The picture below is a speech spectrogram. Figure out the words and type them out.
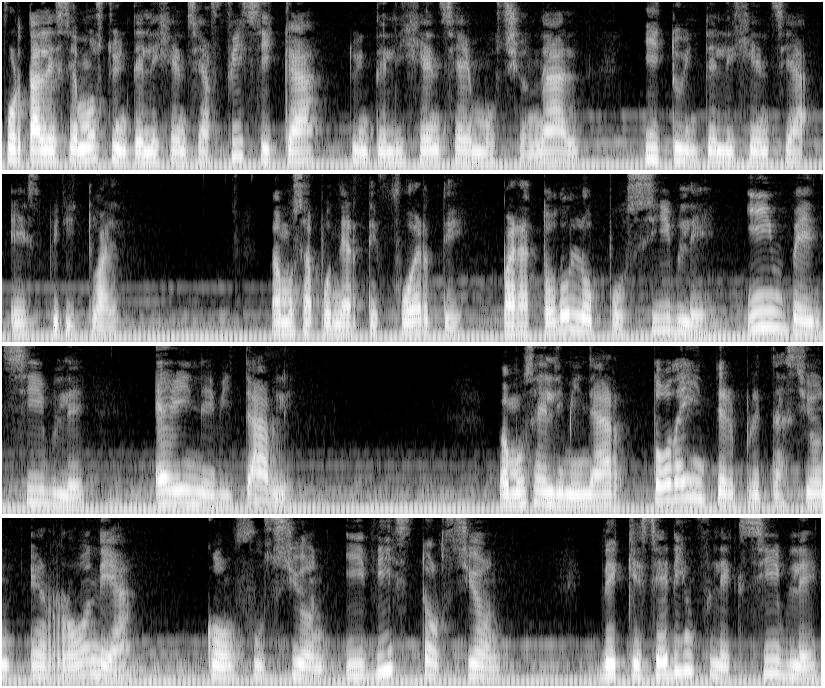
Fortalecemos tu inteligencia física, tu inteligencia emocional y tu inteligencia espiritual. Vamos a ponerte fuerte para todo lo posible, invencible e inevitable. Vamos a eliminar toda interpretación errónea, confusión y distorsión de que ser inflexible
